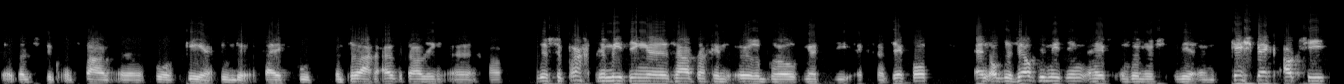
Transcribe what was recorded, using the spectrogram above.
Uh, dat is natuurlijk ontstaan uh, vorige keer toen de 5 goed een te lage uitbetaling gaf. Dus een prachtige meeting zaterdag in Eurobro met die extra jackpot. En op dezelfde meeting heeft Runners weer een cashback actie.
